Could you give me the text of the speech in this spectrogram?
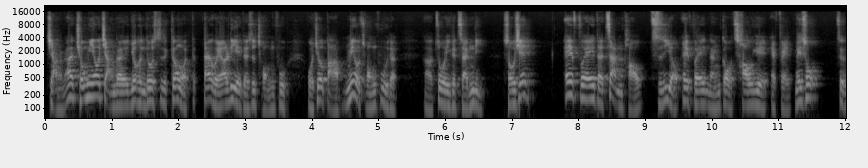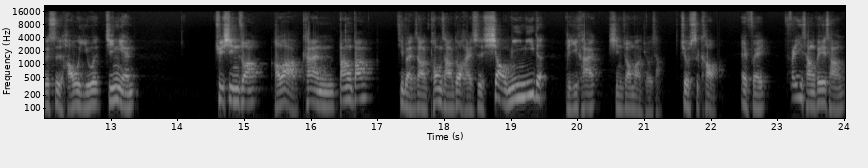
讲，那球迷有讲的有很多是跟我待会要列的是重复，我就把没有重复的呃做一个整理。首先，FA 的战袍只有 FA 能够超越 FA，没错，这个是毫无疑问。今年去新庄好不好？看邦邦。基本上通常都还是笑眯眯的离开新庄棒球场，就是靠 FA 非常非常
